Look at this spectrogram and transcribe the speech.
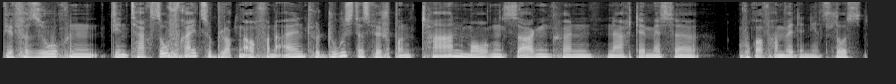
wir versuchen, den Tag so frei zu blocken, auch von allen To-Dos, dass wir spontan morgens sagen können, nach der Messe, worauf haben wir denn jetzt Lust?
